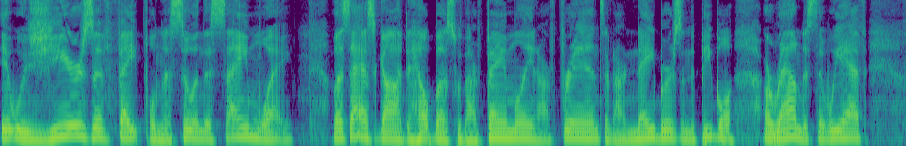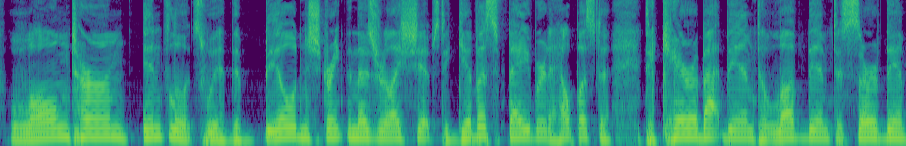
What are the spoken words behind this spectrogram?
It was years of faithfulness. So in the same way, let's ask God to help us with our family and our friends and our neighbors and the people around us that we have long term influence with, to build and strengthen those relationships, to give us favor, to help us to, to care about them, to love them, to serve them,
